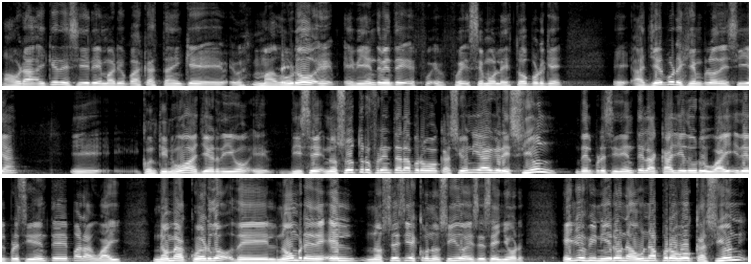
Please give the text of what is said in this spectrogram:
Ahora hay que decir, eh, Mario Paz Castañ, que eh, Maduro eh, evidentemente fue, se molestó porque ayer, por ejemplo, decía eh, continuó ayer, digo, eh, dice, nosotros frente a la provocación y agresión del presidente de la calle de Uruguay y del presidente de Paraguay, no me acuerdo del nombre de él, no sé si es conocido ese señor, ellos vinieron a una provocación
